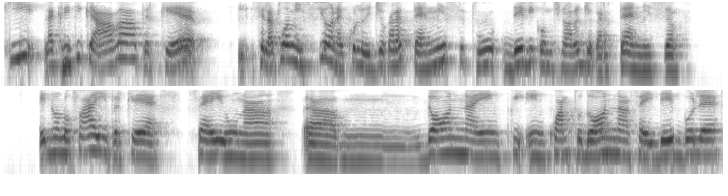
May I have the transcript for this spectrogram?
chi la criticava perché se la tua missione è quella di giocare a tennis, tu devi continuare a giocare a tennis. E non lo fai perché sei una um, donna e in, in, quanto donna sei debole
